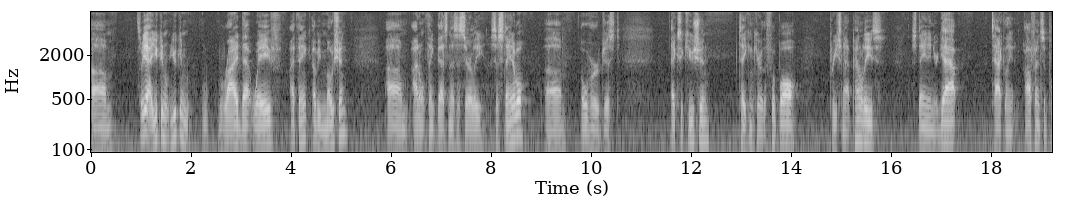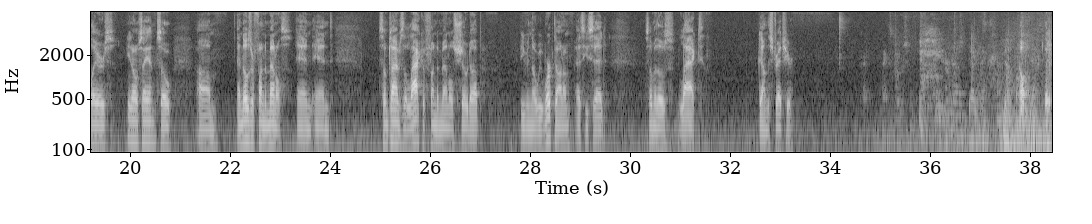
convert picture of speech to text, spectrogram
Um, so yeah, you can you can ride that wave. I think of emotion. Um, I don't think that's necessarily sustainable um, over just execution, taking care of the football, pre-snap penalties, staying in your gap, tackling offensive players. You know what I'm saying? So, um, and those are fundamentals. And and sometimes the lack of fundamentals showed up, even though we worked on them, as he said. Some of those lacked down the stretch here. Thanks, Coach. Oh, there.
